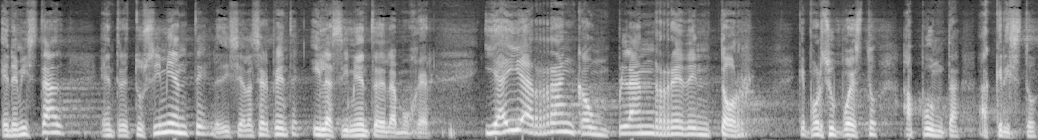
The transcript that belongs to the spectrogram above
enemistad entre tu simiente, le dice a la serpiente, y la simiente de la mujer. Y ahí arranca un plan redentor que por supuesto apunta a Cristo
